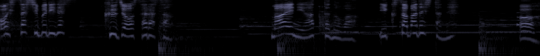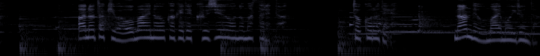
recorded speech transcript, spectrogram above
お久しぶりです九条サラさん。前に会ったのは戦場でしたね。あああの時はお前のおかげで苦渋を飲まされた。ところでなんでお前もいるんだ？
